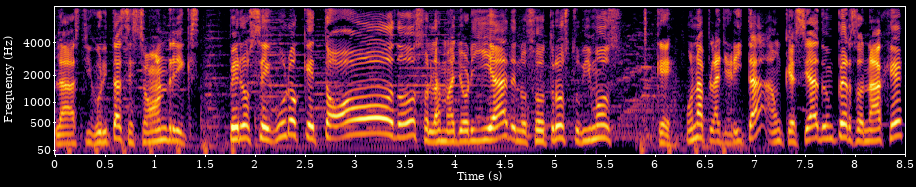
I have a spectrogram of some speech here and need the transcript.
las figuritas de Sonrix, pero seguro que todos o la mayoría de nosotros tuvimos, ¿qué? ¿Una playerita? Aunque sea de un personaje,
